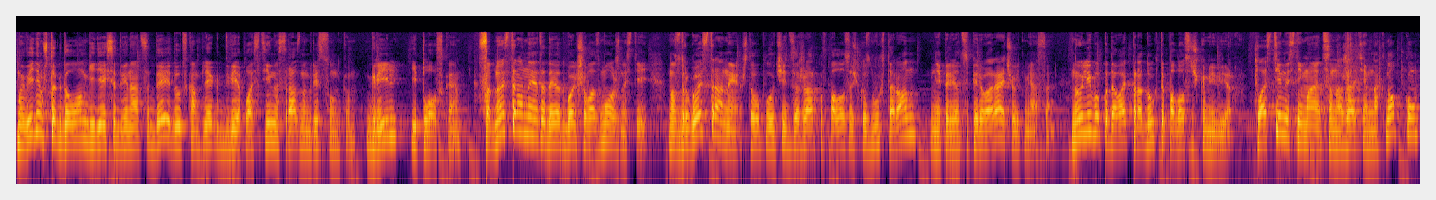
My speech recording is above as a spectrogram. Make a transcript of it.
Мы видим, что к DeLonghi 1012D идут в комплект две пластины с разным рисунком – гриль и плоская. С одной стороны это дает больше возможностей, но с другой стороны, чтобы получить зажарку в полосочку с двух сторон, мне придется переворачивать мясо. Ну либо подавать продукты полосочками вверх. Пластины снимаются нажатием на кнопку,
